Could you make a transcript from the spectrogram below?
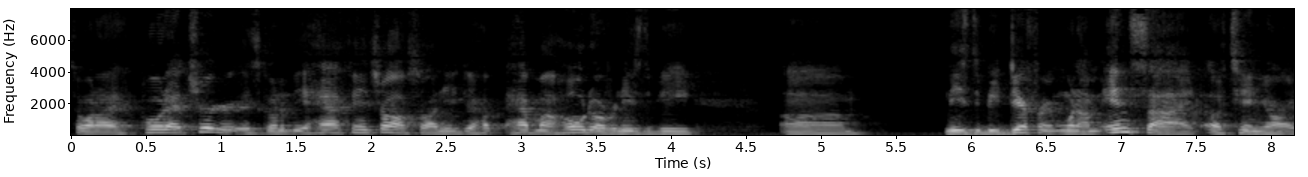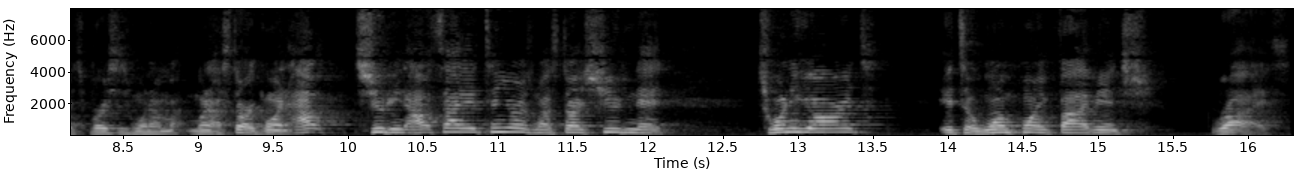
So when I pull that trigger, it's going to be a half inch off. So I need to have my holdover needs to be um, needs to be different when I'm inside of 10 yards versus when I'm when I start going out shooting outside of 10 yards. When I start shooting at 20 yards, it's a 1.5 inch rise.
